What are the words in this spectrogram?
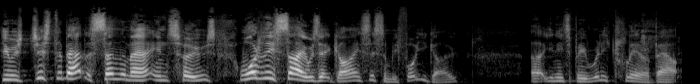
He was just about to send them out in twos. What did he say? Was it, guys, listen, before you go, uh, you need to be really clear about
